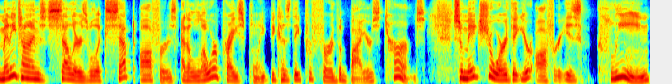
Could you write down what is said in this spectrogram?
Many times, sellers will accept offers at a lower price point because they prefer the buyer's terms. So make sure that your offer is clean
